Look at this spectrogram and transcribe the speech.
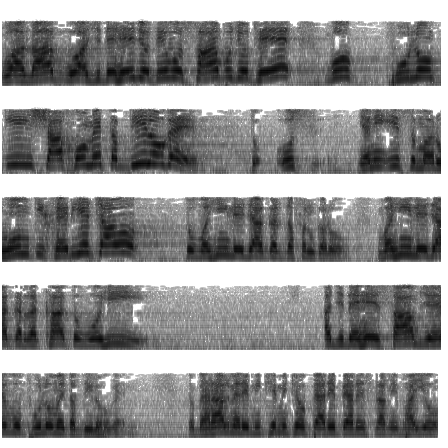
وہ عذاب، وہ اجدہے جو تھے، وہ سانپ جو تھے، وہ پھولوں کی شاخوں میں تبدیل ہو گئے۔ تو اس یعنی اس مرحوم کی خیریت چاہو تو وہیں لے جا کر دفن کرو۔ وہیں لے جا کر رکھا تو وہی اجدہ سانپ جو ہے وہ پھولوں میں تبدیل ہو گئے۔ تو بہرحال میرے میٹھے میٹھے پیارے پیارے اسلامی بھائیوں،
